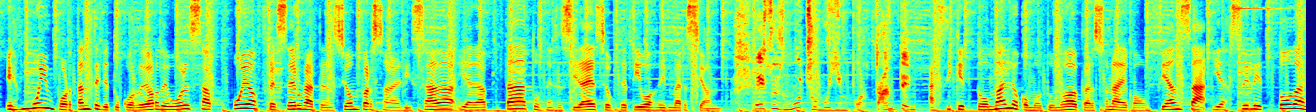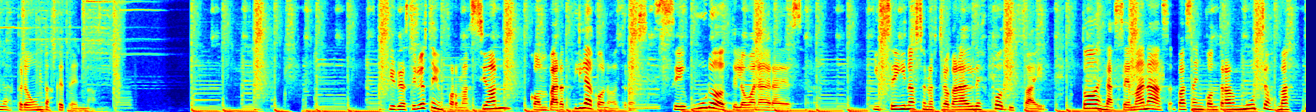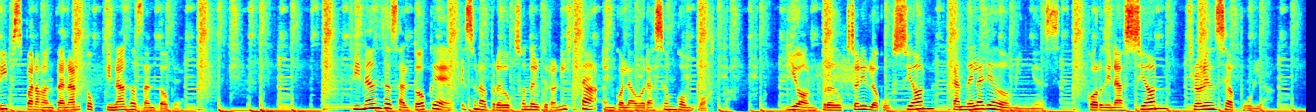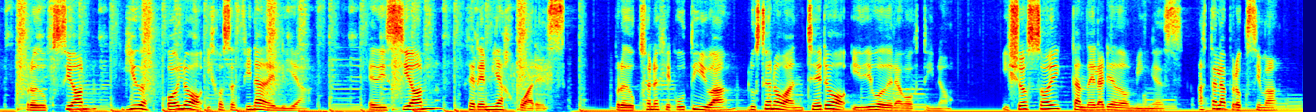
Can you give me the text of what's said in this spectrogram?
Es muy importante que tu corredor de bolsa pueda ofrecer una atención personalizada y adaptada a tus necesidades y objetivos de inversión. Eso es mucho, muy importante. Así que tómalo como tu nueva persona de confianza y hacele todas las preguntas que tengas. Si te sirvió esta información, compartila con otros. Seguro te lo van a agradecer y seguinos en nuestro canal de Spotify. Todas las semanas vas a encontrar muchos más tips para mantener tus finanzas al toque. Finanzas al Toque es una producción del cronista en colaboración con Posta. Guión, producción y locución, Candelaria Domínguez. Coordinación, Florencia Pula. Producción, Guido Escolo y Josefina Delía. Edición, Jeremías Juárez. Producción ejecutiva, Luciano Banchero y Diego del Agostino y yo soy Candelaria Domínguez. Hasta la próxima.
